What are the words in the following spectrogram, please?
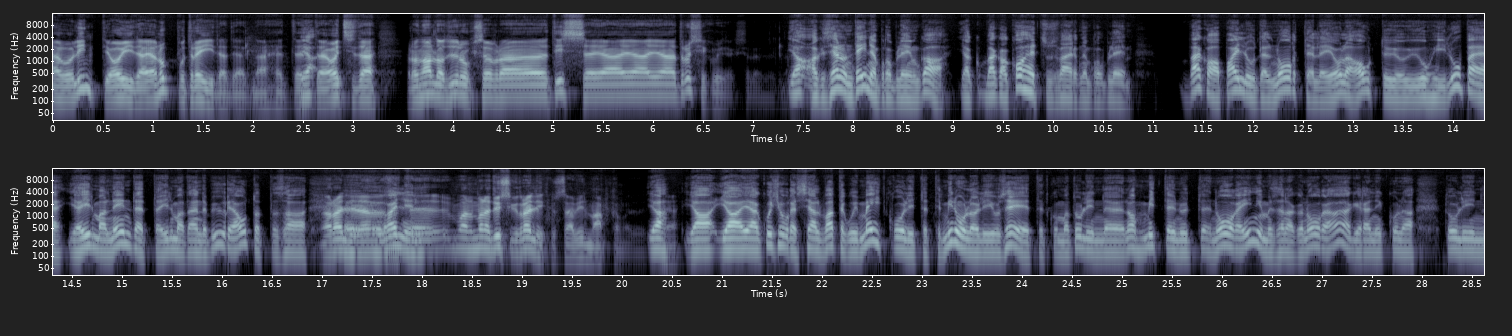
nagu linti hoida ja nuppu treida, tead noh, et, et ja. otsida Ronaldo tüdruksõbra disse ja, ja, ja trussikuid, eks ole. ja aga seal on teine probleem ka ja väga kahetsusväärne probleem väga paljudel noortel ei ole autojuhi lube ja ilma nendeta, ilma tähendab üüriautota sa no rallil äh, rallil... on mõned üksikud rallid, kus saab ilma hakkama. jah, ja, ja, ja, ja kusjuures seal vaata, kui meid koolitati, minul oli ju see, et, et kui ma tulin noh, mitte nüüd noore inimesena, aga noore ajakirjanikuna tulin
